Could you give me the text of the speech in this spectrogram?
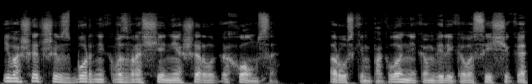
и вошедший в сборник «Возвращение Шерлока Холмса». Русским поклонникам великого сыщика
